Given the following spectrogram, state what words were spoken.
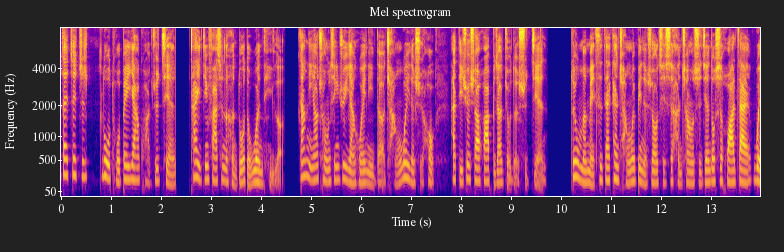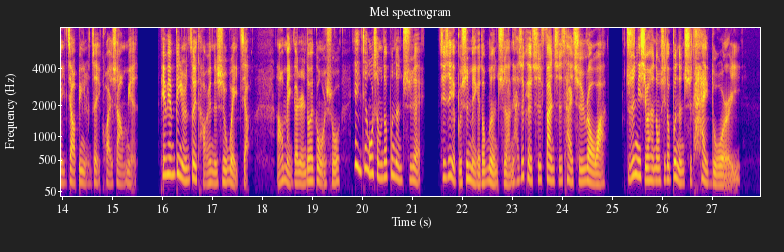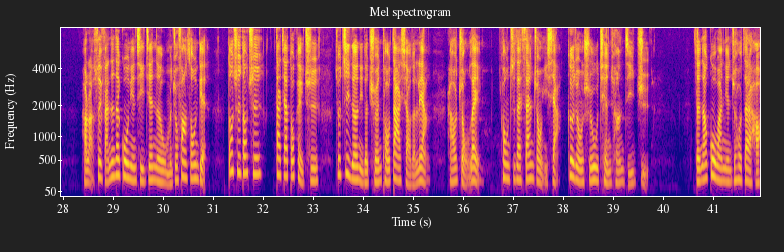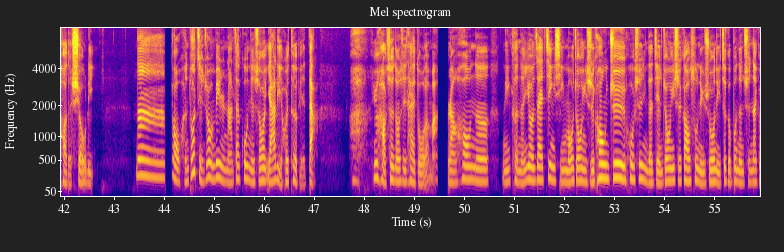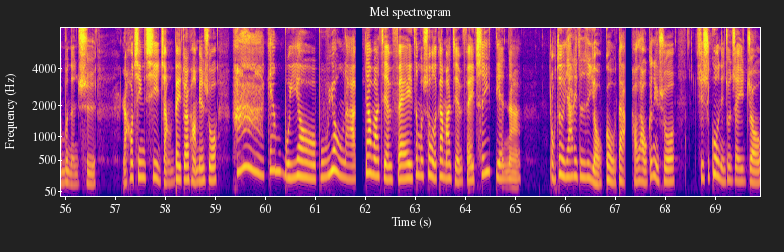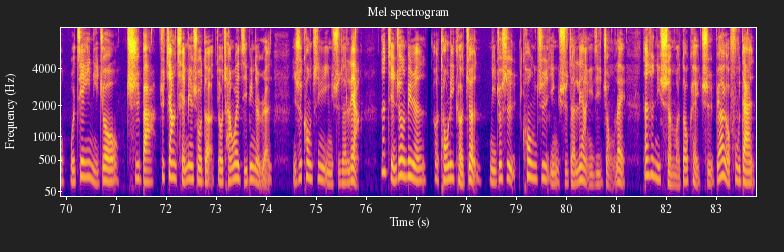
在这只骆驼被压垮之前，它已经发生了很多的问题了。当你要重新去养回你的肠胃的时候，它的确是要花比较久的时间。所以，我们每次在看肠胃病的时候，其实很长的时间都是花在胃教病人这一块上面。偏偏病人最讨厌的是胃教，然后每个人都会跟我说：“哎，这样我什么都不能吃。”哎，其实也不是每个都不能吃啊，你还是可以吃饭、吃菜、吃肉啊，只是你喜欢的东西都不能吃太多而已。好了，所以反正在过年期间呢，我们就放松一点，都吃都吃，大家都可以吃，就记得你的拳头大小的量，还有种类控制在三种以下，各种食物浅尝即止。等到过完年之后再来好好的修理。那哦，很多减重的病人呢，在过年的时候压力也会特别大啊，因为好吃的东西太多了嘛。然后呢，你可能又在进行某种饮食控制，或是你的减重医师告诉你说你这个不能吃，那个不能吃。然后亲戚长辈就在旁边说：“哈，干不要，不用啦，干嘛减肥？这么瘦了干嘛减肥？吃一点呐。”哦，这个压力真是有够大。好啦，我跟你说。其实过年就这一周，我建议你就吃吧，就像前面说的，有肠胃疾病的人，你是控制你饮食的量；那减重的病人，呃，同理可证，你就是控制饮食的量以及种类，但是你什么都可以吃，不要有负担。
